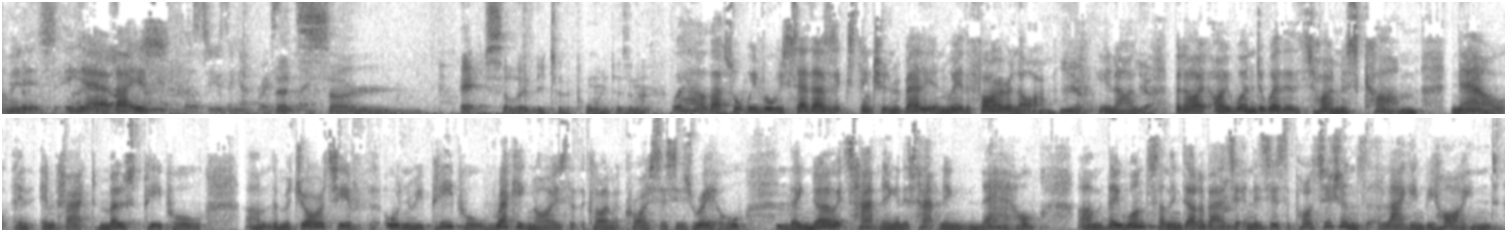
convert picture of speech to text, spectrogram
I mean, it's, yeah, that is. Just using it recently. It's so absolutely to the point, isn't it? Well, that's what we've always said as Extinction Rebellion. We're the fire alarm. Yeah. You know. Yeah. But I, I wonder whether the time has come now. In, in fact, most people, um, the majority of ordinary people, recognise that the climate crisis is real. They know it's happening and it's happening now. Um, they want something done about it, and it is the politicians that are lagging behind.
